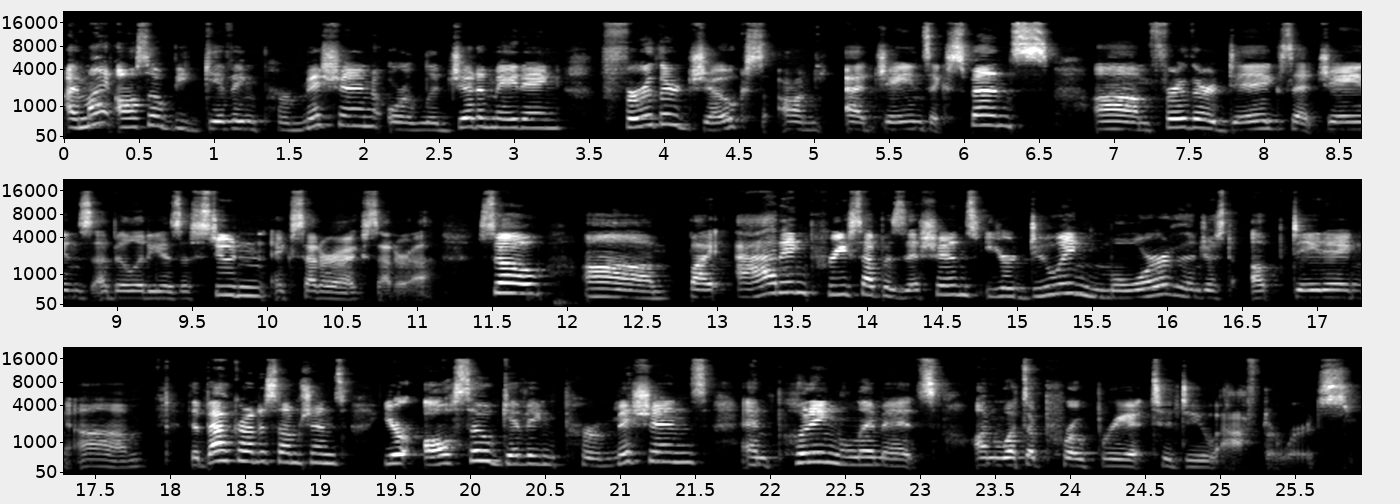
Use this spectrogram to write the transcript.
I might also be giving permission or legitimating further jokes on at Jane's expense, um, further digs at Jane's ability as a student, etc., etc. So, um, by adding presuppositions, you're doing more than just updating um, the background assumptions. You're also giving permissions and putting limits on what's appropriate to do afterwards.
